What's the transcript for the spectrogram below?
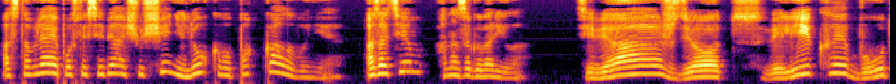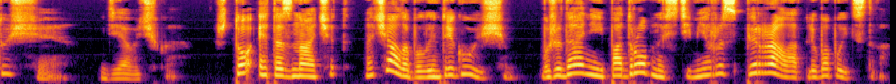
оставляя после себя ощущение легкого покалывания. А затем она заговорила. «Тебя ждет великое будущее, девочка». Что это значит? Начало было интригующим. В ожидании подробностей меня распирало от любопытства.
